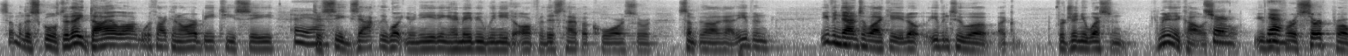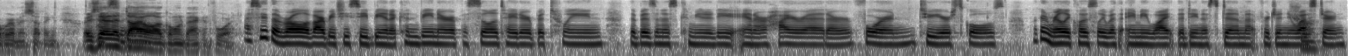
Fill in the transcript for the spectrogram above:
some of the schools, do they dialogue with like an RBTC Oh, yeah. to see exactly what you're needing? Hey, maybe we need to offer this type of course or something like that. Even, even down to like you know, even to a like Virginia Western Community College Sure. level, even Yeah. for a CERT program or something. Or is there that dialogue going back and forth? I see the role of RBTC being a convener, a facilitator between the business community and our higher ed, our four and two year schools. Working really closely with Amy White, the Dean of STEM at Virginia Sure. Western,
